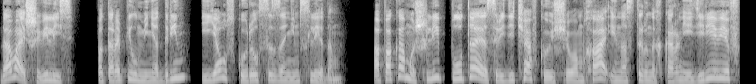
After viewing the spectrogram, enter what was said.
Давай, шевелись. Поторопил меня Дрин, и я ускорился за ним следом. А пока мы шли, плутая среди чавкающего мха и настырных корней деревьев,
